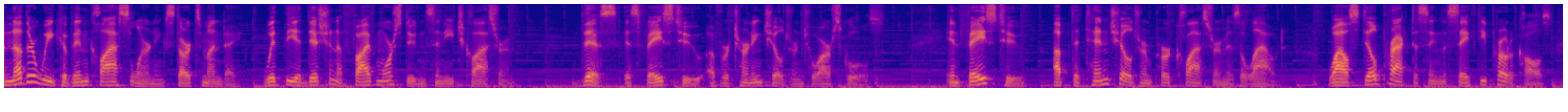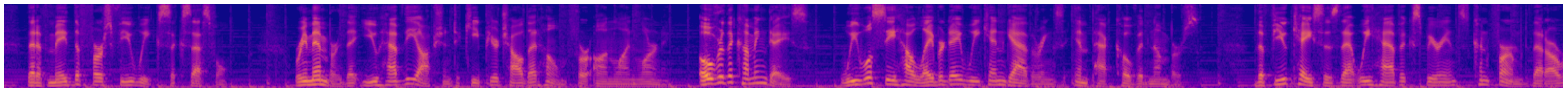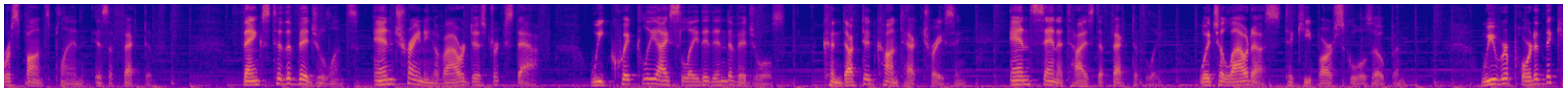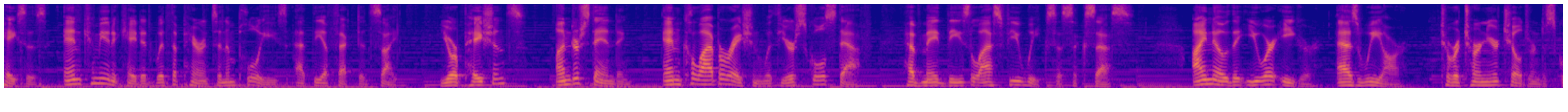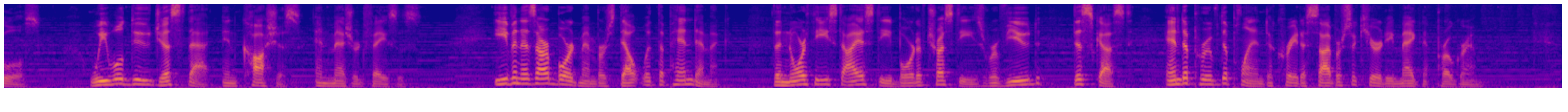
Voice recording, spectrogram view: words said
Another week of in-class learning starts Monday with the addition of five more students in each classroom. This is phase two of returning children to our schools. In phase two, up to 10 children per classroom is allowed, while still practicing the safety protocols that have made the first few weeks successful. Remember that you have the option to keep your child at home for online learning. Over the coming days, we will see how Labor Day weekend gatherings impact COVID numbers. The few cases that we have experienced confirmed that our response plan is effective. Thanks to the vigilance and training of our district staff, we quickly isolated individuals, conducted contact tracing, and sanitized effectively, which allowed us to keep our schools open. We reported the cases and communicated with the parents and employees at the affected site. Your patience, understanding, and collaboration with your school staff have made these last few weeks a success. I know that you are eager, as we are, to return your children to schools. We will do just that in cautious and measured phases. Even as our board members dealt with the pandemic, the Northeast ISD Board of Trustees reviewed, discussed, and approved a plan to create a cybersecurity magnet program.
